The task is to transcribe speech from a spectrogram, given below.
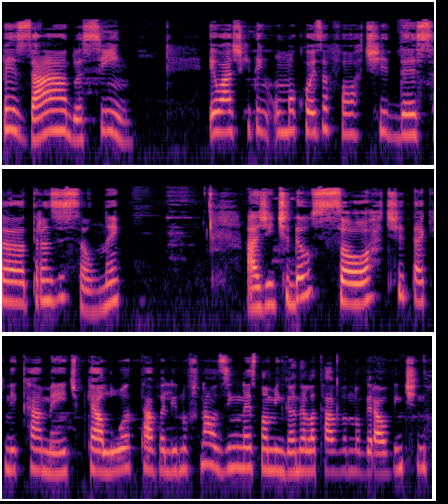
pesado, assim, eu acho que tem uma coisa forte dessa transição, né? A gente deu sorte, tecnicamente, porque a Lua estava ali no finalzinho, né? Se não me engano, ela estava no grau 29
